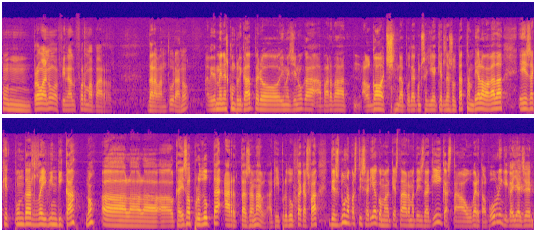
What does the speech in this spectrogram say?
Però bueno, al final forma part de l'aventura, no? Evidentment és complicat, però imagino que a part del de, goig de poder aconseguir aquest resultat, també a la vegada és aquest punt de reivindicar no? uh, la, la, el que és el producte artesanal, aquell producte que es fa des d'una pastisseria com aquesta ara mateix d'aquí, que està oberta al públic i que hi ha gent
